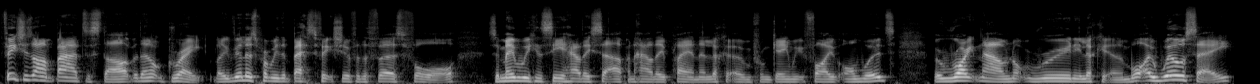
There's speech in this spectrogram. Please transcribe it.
Fixtures aren't bad to start, but they're not great. Like Villa's probably the best fixture for the first four. So maybe we can see how they set up and how they play and then look at them from game week 5 onwards. But right now, I'm not really looking at them. What I will say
